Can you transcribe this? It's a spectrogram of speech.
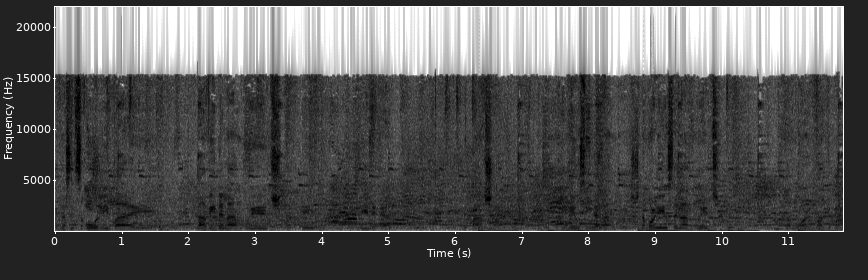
Because it's only by loving the language that they really have the passion in using the language. The more you use the language, the more competent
